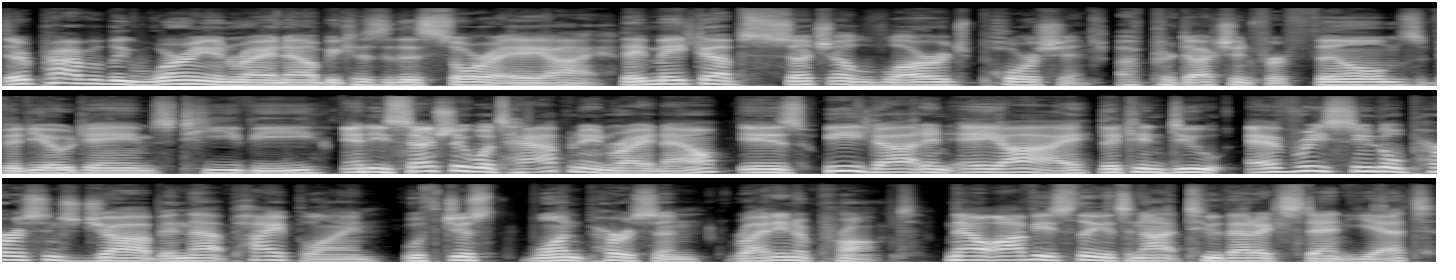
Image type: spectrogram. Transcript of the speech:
they're probably worrying right now because of this Sora AI. They make up such a large portion of production for films, video games, TV, and essentially what's happening right now is we got an AI that can do every single person's job in that pipeline with just one person writing a prompt. Now, obviously, it's not to that extent yet.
